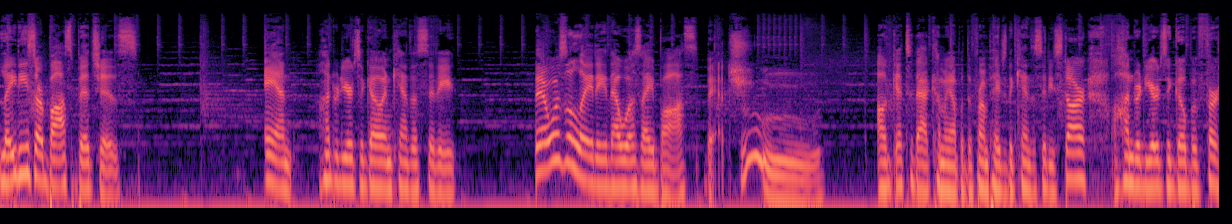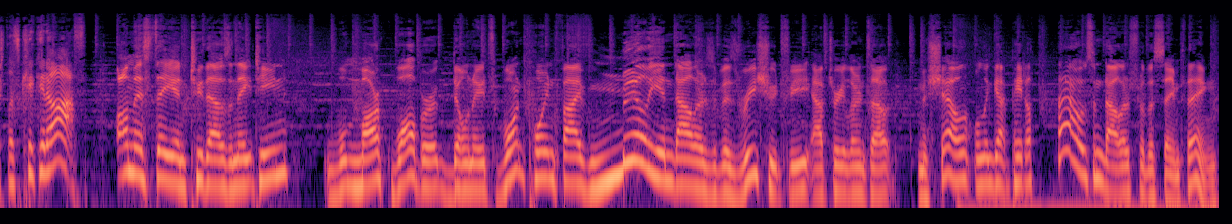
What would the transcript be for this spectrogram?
Ladies are boss bitches. And 100 years ago in Kansas City, there was a lady that was a boss bitch. Ooh. I'll get to that coming up at the front page of the Kansas City Star 100 years ago. But first, let's kick it off. On this day in 2018, Mark Wahlberg donates $1.5 million of his reshoot fee after he learns out Michelle only got paid $1,000 for the same thing.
